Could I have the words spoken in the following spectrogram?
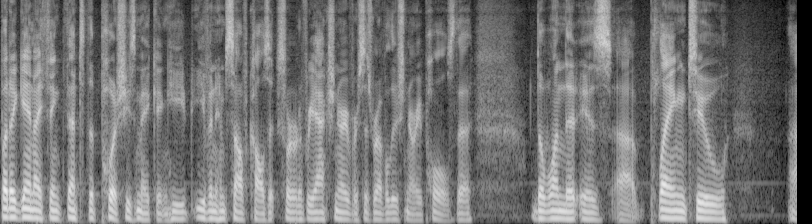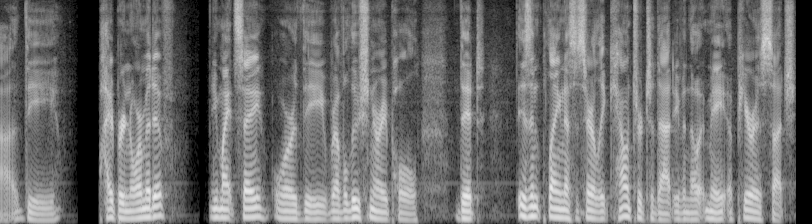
But again, I think that's the push he's making. He even himself calls it sort of reactionary versus revolutionary poles. The the one that is uh, playing to uh, the hypernormative you might say, or the revolutionary pole that isn't playing necessarily counter to that, even though it may appear as such,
